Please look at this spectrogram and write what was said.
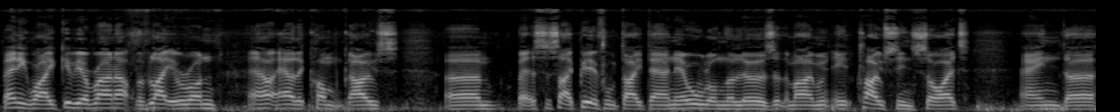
But anyway give you a run up of later on how, how the comp goes. Um, but as I say beautiful day down here all on the lures at the moment close inside and uh,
